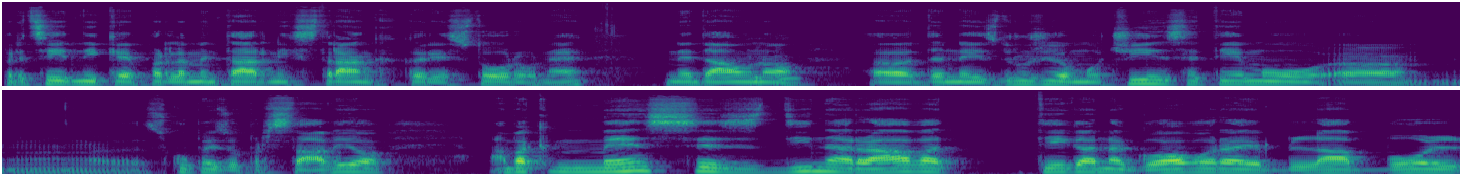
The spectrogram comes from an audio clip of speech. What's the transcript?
predsednike parlamentarnih strank, kar je storil ne, nedavno, uh -huh. uh, da ne združijo moči in se temu uh, skupaj zoprstavijo. Ampak meni se zdi narava tega nagovora je bila bolj,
